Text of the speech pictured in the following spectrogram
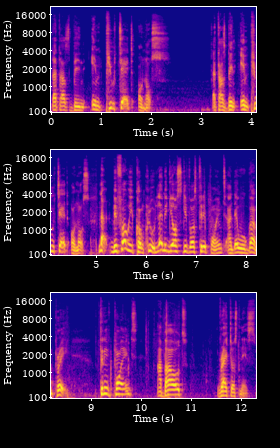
That has been imputed on us. That has been imputed on us. Now, before we conclude, let me just give us three points and then we'll go and pray. Three points about righteousness.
